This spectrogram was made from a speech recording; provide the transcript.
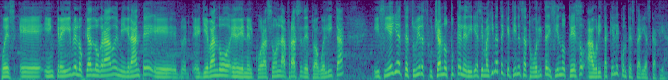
Pues eh, increíble lo que has logrado, emigrante, eh, eh, llevando en el corazón la frase de tu abuelita. Y si ella te estuviera escuchando, ¿tú qué le dirías? Imagínate que tienes a tu abuelita diciéndote eso ahorita. ¿Qué le contestarías, Katia?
